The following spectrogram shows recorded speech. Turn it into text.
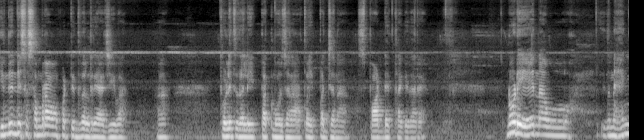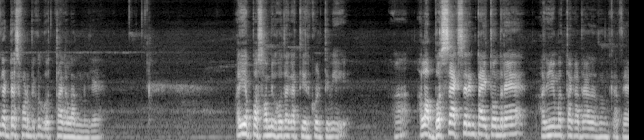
ಹಿಂದಿನ ದಿವಸ ಸಂಭ್ರಮ ಪಟ್ಟಿದ್ವಲ್ರಿ ಆ ಜೀವ ತುಳಿತದಲ್ಲಿ ಇಪ್ಪತ್ತ್ಮೂರು ಜನ ಅಥವಾ ಇಪ್ಪತ್ತು ಜನ ಸ್ಪಾಟ್ ಡೆತ್ ಆಗಿದ್ದಾರೆ. ನೋಡಿ, ನಾವು ಇದನ್ನು ಹೆಂಗೆ ಅಡ್ರೆಸ್ ಮಾಡಬೇಕು ಗೊತ್ತಾಗಲ್ಲ ನನಗೆ. ಅಯ್ಯಪ್ಪ ಸ್ವಾಮಿಗೆ ಹೋದಾಗ ತೀರ್ಕೊಳ್ತೀವಿ. ಅಲ್ಲ, ಬಸ್ ಆಕ್ಸಿಡೆಂಟ್ ಆಯಿತು ಅಂದರೆ ಅನಿಯಮಿತ ಕಥೆ ಅದೊಂದು ಕತೆ.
